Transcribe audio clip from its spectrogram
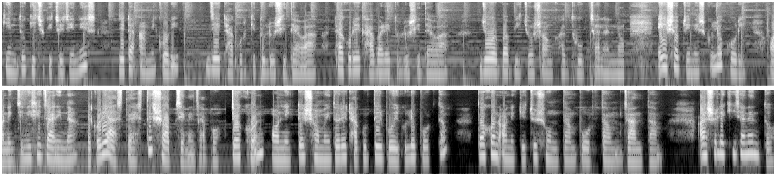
কিন্তু কিছু কিছু জিনিস যেটা আমি করি যে ঠাকুরকে তুলসী দেওয়া, ঠাকুরের খাবারে তুলসী দেওয়া, জোর বা বিজোর সংখ্যা, ধূপ জ্বালানো, এইসব জিনিসগুলো করি। অনেক জিনিসই জানি না। করে আস্তে আস্তে সব জেনে যাব। যখন অনেকটা সময় ধরে ঠাকুরদের বইগুলো পড়তাম, তখন অনেক কিছু শুনতাম, পড়তাম, জানতাম। আসলে কি জানেন তো?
